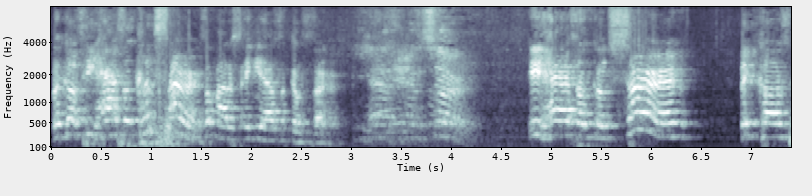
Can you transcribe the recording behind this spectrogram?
because he has a concern. Somebody say he has a concern. He has a concern. He has a concern because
